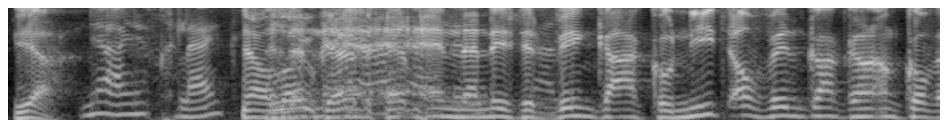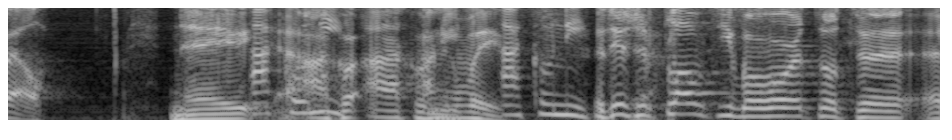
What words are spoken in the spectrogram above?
Ja. Ja, je hebt gelijk. Nou, En, leuk dan, hè? en, en dan is het Winkanko niet of Winkanko Anko wel. Nee, Aconiet. aco- aconiet. Aconiet. Aconiet. Het is een plant die behoort tot de eh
